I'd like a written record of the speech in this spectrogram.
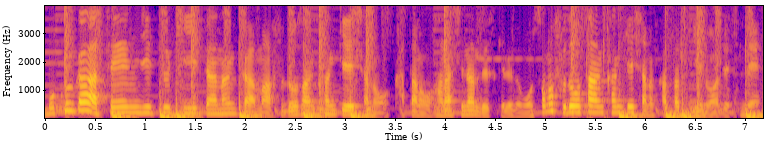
僕が先日聞いたなんかまあ不動産関係者の方のお話なんですけれども、その不動産関係者の方っていうのはですね、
